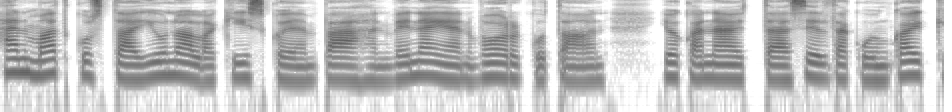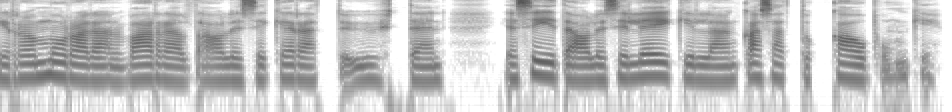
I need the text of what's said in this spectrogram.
Hän matkustaa junalla kiskojen päähän Venäjän Vorkutaan, joka näyttää siltä kuin kaikki romuradan varrelta olisi kerätty yhteen ja siitä olisi leikillään kasattu kaupunki.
